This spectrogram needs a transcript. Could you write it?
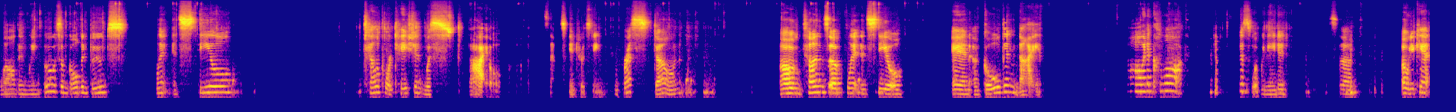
Weldon wing. Ooh, some golden boots. Flint and steel. Teleportation with style. Sounds interesting. Compressed stone. Oh, tons of flint and steel. And a golden knife. Oh, and a clock. Just what we needed. Oh, you can't...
